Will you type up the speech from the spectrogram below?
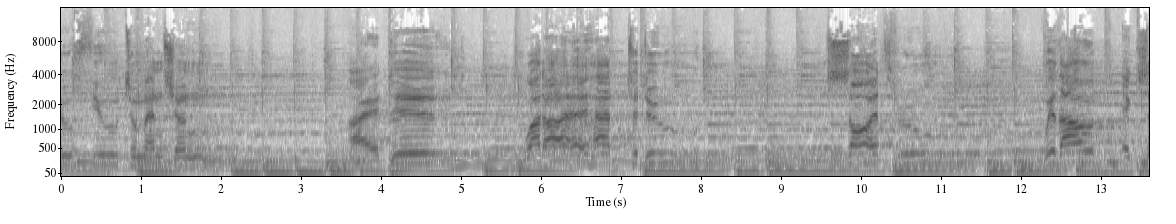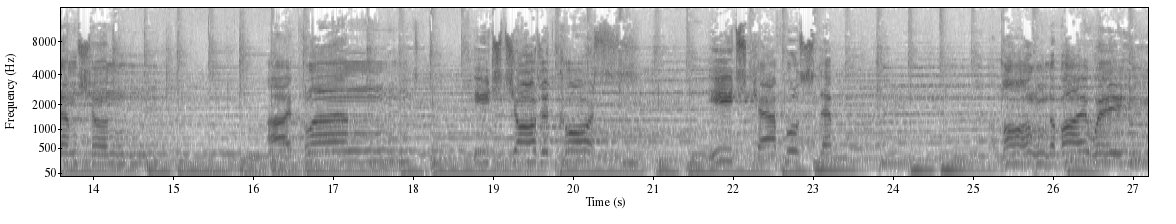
too few to mention. I did what I had to do, and saw it through without exemption. I planned each charted course, each careful step along the byway,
